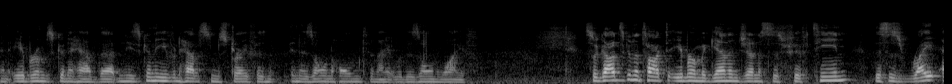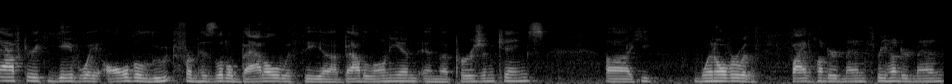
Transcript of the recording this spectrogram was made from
and Abram's going to have that, and he's going to even have some strife in, in his own home tonight with his own wife. So God's going to talk to Abram again in Genesis 15. This is right after he gave away all the loot from his little battle with the uh, Babylonian and the Persian kings. Uh, he went over with 500 men, 300 men,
